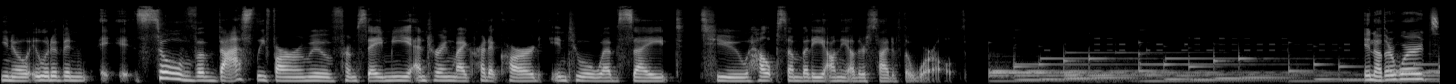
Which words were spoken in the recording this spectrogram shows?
You know it would have been so vastly far removed from say me entering my credit card into a website to help somebody on the other side of the world. In other words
